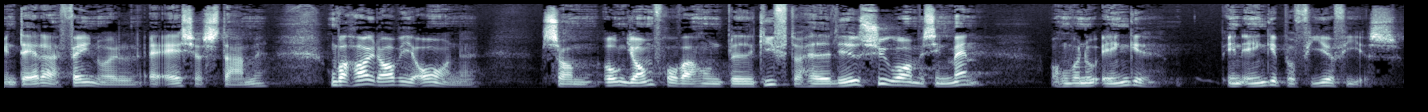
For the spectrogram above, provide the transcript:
en datter af Fanuel af Ashers stamme. Hun var højt oppe i årene. Som ung jomfru var hun blevet gift og havde levet syv år med sin mand, og hun var nu enke, en enke på 84.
